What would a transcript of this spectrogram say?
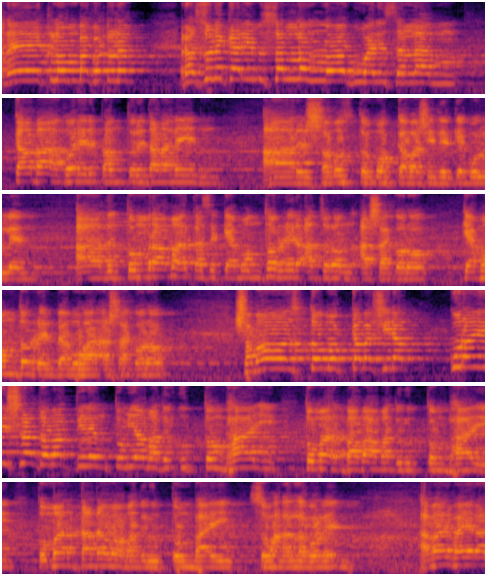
অনেক লম্বা ঘটনা। রাসূল করিম সাল্লাম কাবা ঘরের প্রান্তরে দাঁড়ালেন। আর সমস্ত মক্কাবাসীদেরকে বললেন, আজ তোমরা আমার কাছে কেমন ধরনের আচরণ আশা করো? কেমন ধরনের ব্যবহার আশা করো? সমস্ত মক্কাবাসীরা কুরাইশরা জবাব দিলেন, তুমি আমাদের উত্তম ভাই, তোমার বাবা আমাদের উত্তম ভাই, তোমার দাদাও আমাদের উত্তম ভাই। সোহান আল্লাহ বলেন। আমার ভাইয়েরা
